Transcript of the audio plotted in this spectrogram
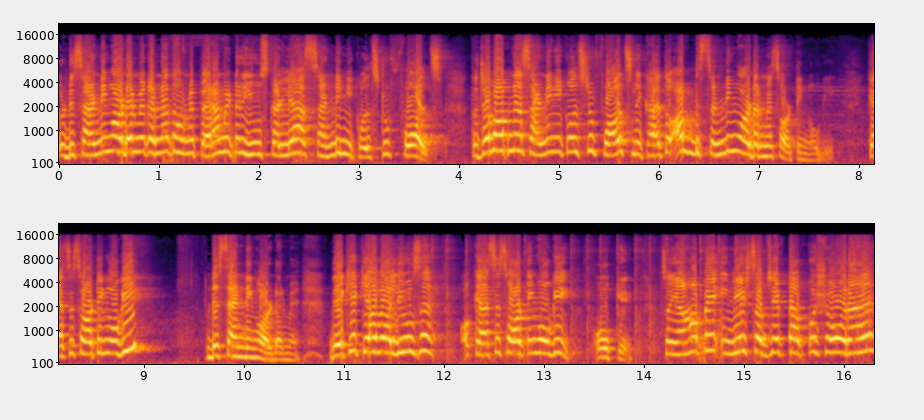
तो डिसेंडिंग ऑर्डर में करना है तो हमने पैरामीटर यूज़ कर लिया असेंडिंग इक्वल्स टू फॉल्स तो जब आपने असेंडिंग इक्वल्स टू फॉल्स लिखा है तो अब डिसेंडिंग ऑर्डर में सॉर्टिंग होगी। कैसे सॉर्टिंग होगी? डिसेंडिंग ऑर्डर में। देखिए क्या वैल्यूज़ है और कैसे सॉर्टिंग होगी। ओके सो यहाँ पे इंग्लिश सब्जेक्ट आपको शो हो रहा है।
